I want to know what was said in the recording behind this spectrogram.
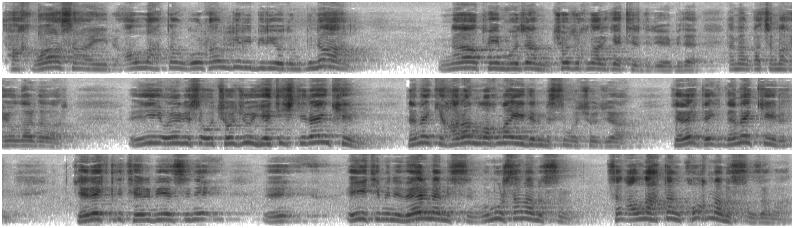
takva sahibi, Allah'tan korkan biri biliyordum. Bu ne hal? Ne yapayım hocam çocuklar getirdi diyor bir de. Hemen kaçamak yollar da var. İyi öyleyse o çocuğu yetiştiren kim? Demek ki haram lokma yedirmişsin o çocuğa. Gerek, de, demek ki gerekli terbiyesini, e, eğitimini vermemişsin, umursamamışsın. Sen Allah'tan korkmamışsın zamanında.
